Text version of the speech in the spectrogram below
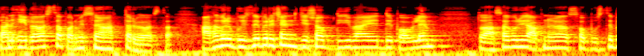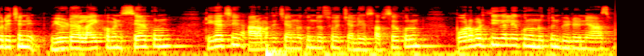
কারণ এই ব্যবস্থা পরমেশ্বরের আত্মার ব্যবস্থা। আশা করি বুঝতে পেরেছেন যেসব দিদিভাইদের প্রবলেম তো আশা করি আপনারা সব বুঝতে পেরেছেন। ভিডিওটা লাইক কমেন্ট শেয়ার করুন, ঠিক আছে? আর আমাদের চ্যানেল নতুন দর্শক চ্যানেলকে সাবস্ক্রাইব করুন। পরবর্তীকালে কোনো নতুন ভিডিও নিয়ে আসব।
